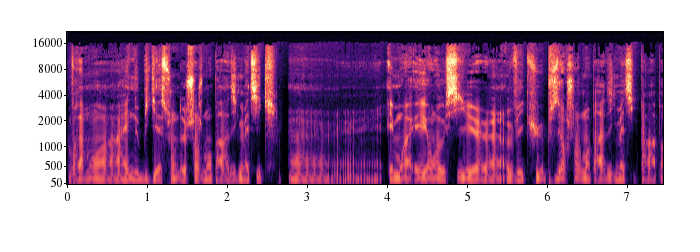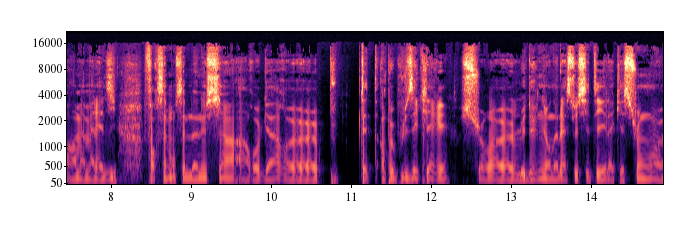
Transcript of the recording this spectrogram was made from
vraiment à une obligation de changement paradigmatique. et moi, ayant aussi vécu plusieurs changements paradigmatiques par rapport à ma maladie, forcément, ça me donne aussi un, un regard peut-être un peu plus éclairé sur euh, le devenir de la société, la question, euh,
